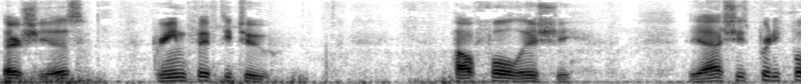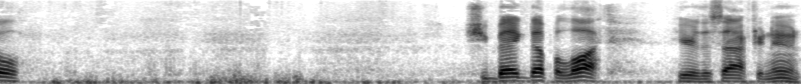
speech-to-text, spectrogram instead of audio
There she is. Green 52. How full is she? Yeah, she's pretty full. She bagged up a lot here this afternoon.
